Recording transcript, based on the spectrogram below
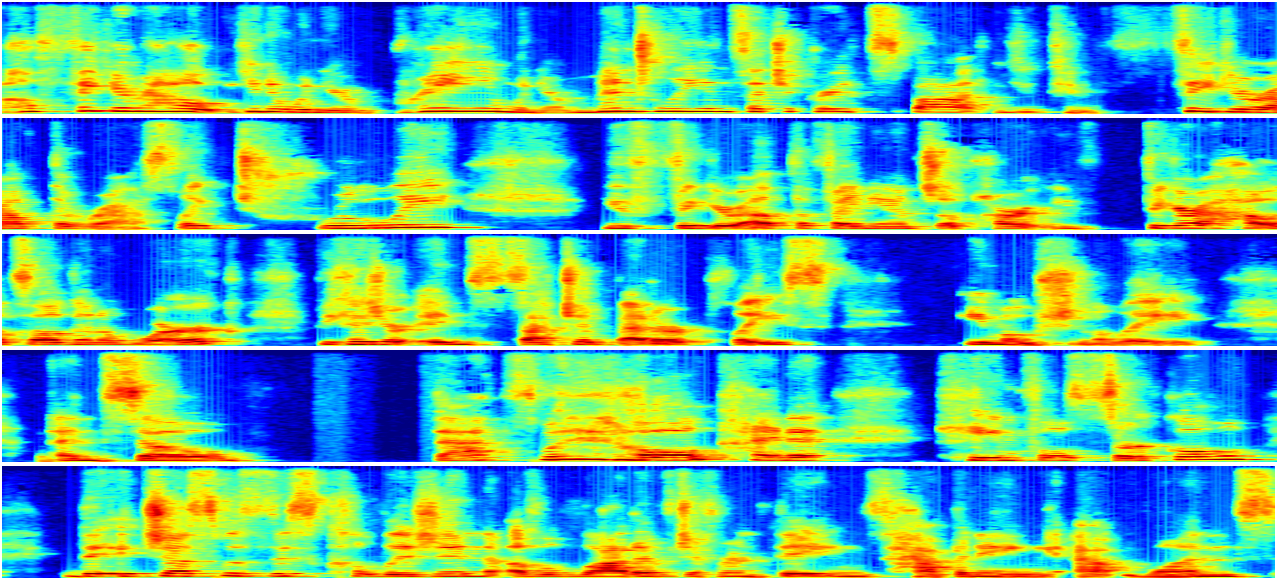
I'll figure out, you know, when your brain, when you're mentally in such a great spot, you can figure out the rest. Like, truly, you figure out the financial part, you figure out how it's all going to work because you're in such a better place emotionally. And so that's when it all kind of came full circle. It just was this collision of a lot of different things happening at once.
